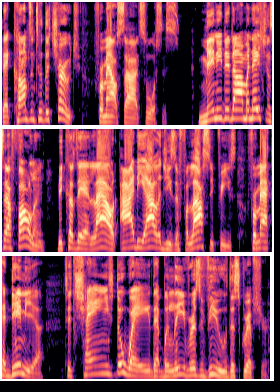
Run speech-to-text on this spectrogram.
that comes into the church from outside sources. Many denominations have fallen because they allowed ideologies and philosophies from academia to change the way that believers view the scripture.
